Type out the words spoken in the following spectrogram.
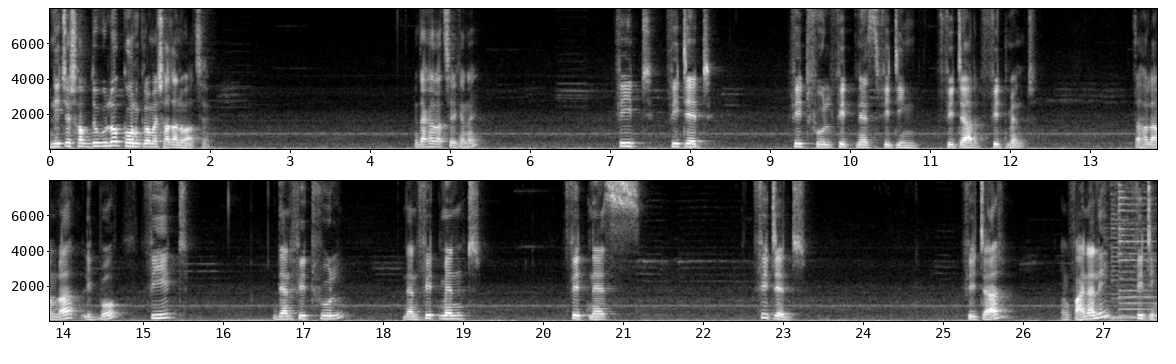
নিচে শব্দগুলো কোন ক্রমে সাজানো আছে। দেখা যাচ্ছে এখানে। Fit fitted fitful fitness fitting fitter fitment তাহলে আমরা লিখব fit then fitful then fitment fitness fitted fitter finally fitting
